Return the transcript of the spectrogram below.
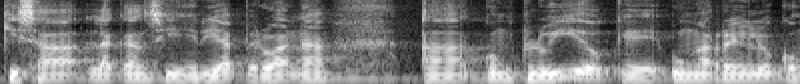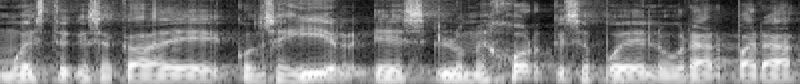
Quizá la Cancillería peruana ha concluido que un arreglo como este que se acaba de conseguir es lo mejor que se puede lograr para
